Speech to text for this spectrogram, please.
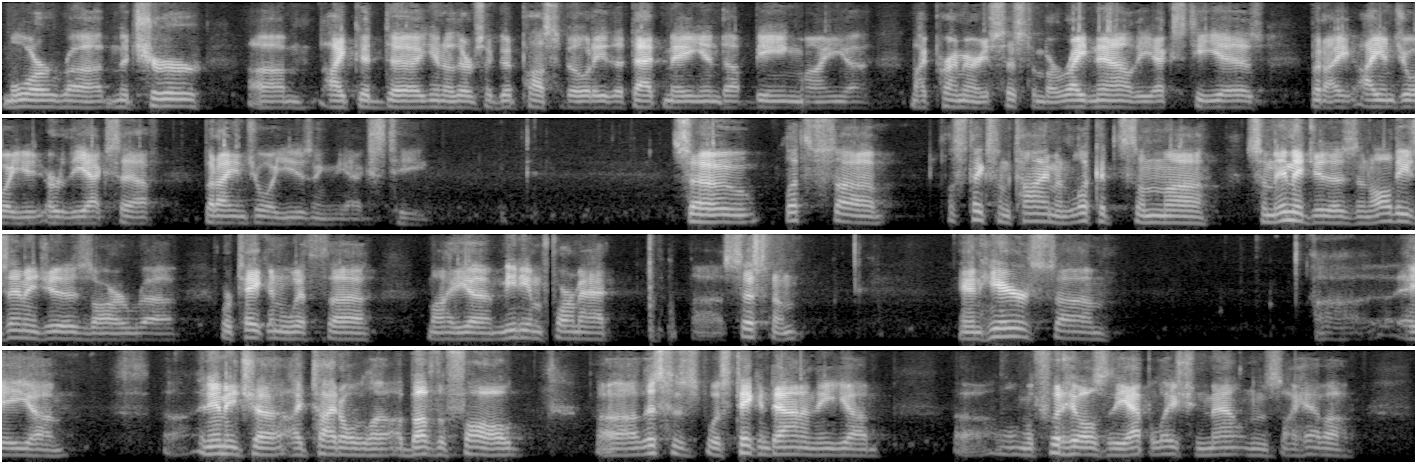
more uh, mature, um, I could, uh, you know, there's a good possibility that that may end up being my uh, my primary system. But right now, the XT is, but I, I enjoy or the XF, but I enjoy using the XT. So let's uh, let's take some time and look at some uh, some images, and all these images are uh, were taken with uh, my uh, medium format uh, system. And here's um, a um, an image I title "Above the Fog." this is was taken down in the on the foothills of the Appalachian Mountains. I have a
